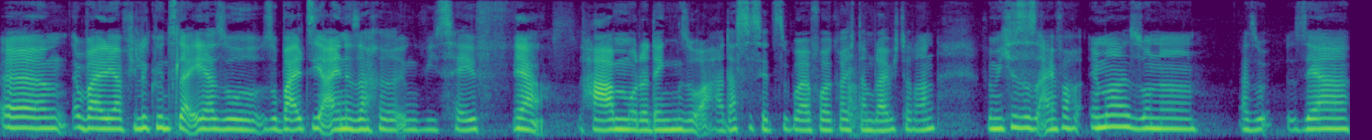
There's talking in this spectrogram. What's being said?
ähm, weil ja viele Künstler eher so, sobald sie eine Sache irgendwie safe Ja. haben oder denken so, ah, das ist jetzt super erfolgreich, dann bleibe ich da dran. Für mich ist es einfach immer so eine, also sehr,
